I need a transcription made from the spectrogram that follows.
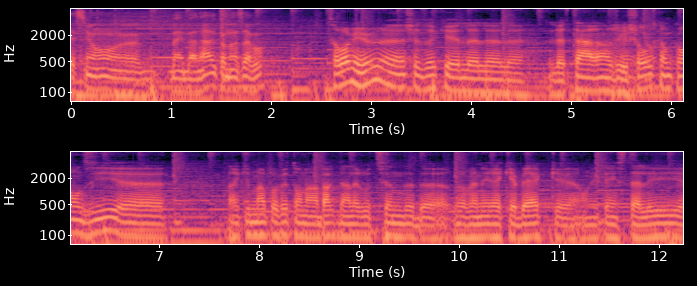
Question euh, bien banale. Comment ça va? Ça va mieux. Euh, je te dirais que le, temps arrange les choses, comme qu'on dit. Euh, tranquillement, pas vite, on embarque dans la routine de, revenir à Québec. on est installé.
